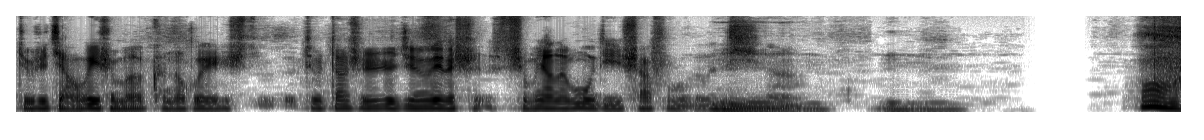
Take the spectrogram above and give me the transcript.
就是讲为什么可能会，就当时日军为了什什么样的目的杀俘虏的问题。嗯嗯。哦，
